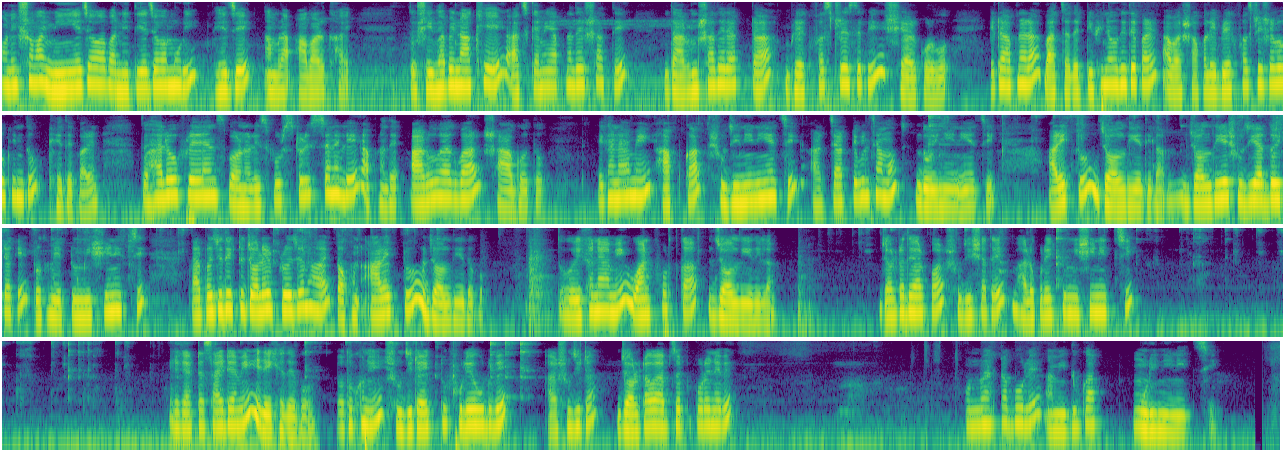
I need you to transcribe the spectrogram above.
অনেক সময় মিইয়ে যাওয়া বা নেতিয়ে যাওয়া মুড়ি ভেজে আমরা আবার খাই। তো সেইভাবে না খেয়ে আজকে আমি আপনাদের সাথে দারুণ স্বাদের একটা ব্রেকফাস্ট রেসিপি শেয়ার করব। এটা আপনারা বাচ্চাদের টিফিনেও দিতে পারেন, আবার সকালে ব্রেকফাস্ট হিসেবেও কিন্তু খেতে পারেন। তো hello friends Barnali's food stories চ্যানেলে আপনাদের আরও একবার স্বাগত। এখানে আমি হাফ কাপ সুজি নিয়ে নিয়েছি আর চার টেবিল চামচ দই নিয়ে নিয়েছি। আর একটু জল দিয়ে দিলাম। জল দিয়ে সুজি আর দইটাকে প্রথমে একটু মিশিয়ে নিচ্ছি। তারপর যদি একটু জলের প্রয়োজন হয়, তখন আর একটু জল দিয়ে দেবো। তো এখানে আমি ওয়ান ফোর্থ কাপ জল দিয়ে দিলাম। জলটা দেওয়ার পর সুজির সাথে ভালো করে একটু মিশিয়ে নিচ্ছি। এটাকে একটা সাইডে আমি রেখে দেব। ততক্ষণে সুজিটা একটু ফুলে উঠবে আর সুজিটা জলটাও অ্যাবজর্ব করে নেবে। অন্য একটা বলে আমি দু কাপ মুড়ি নিয়ে নিচ্ছি।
